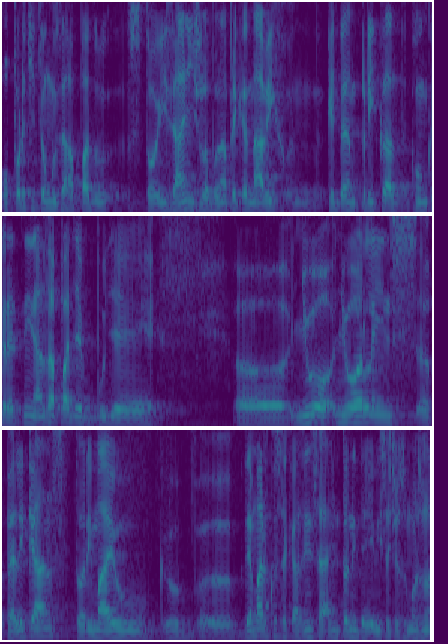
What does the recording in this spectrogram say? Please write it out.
oproti tomu západu stojí za nič, lebo napríklad na výcho- keď dám príklad konkrétny, na západe bude uh, New, Orleans Pelicans, ktorí majú uh, Demarcusa Cousinsa a Anthony Davisa, čo sú možno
